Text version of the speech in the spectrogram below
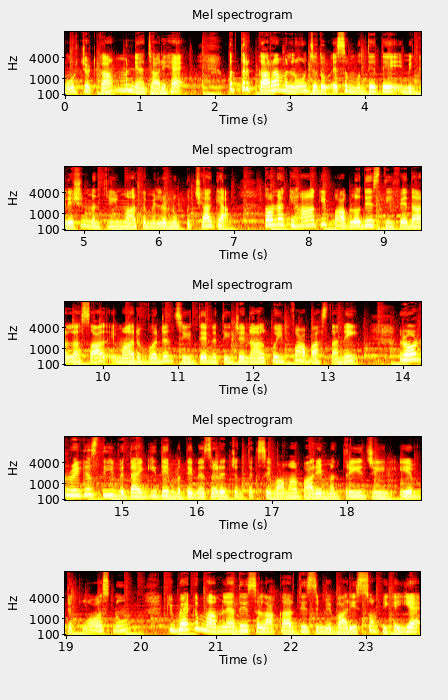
ਹੋਰ ਝਟਕਾ ਮੰਨਿਆ ਜਾ ਰਿਹਾ ਹੈ। ਪੱਤਰਕਾਰਾਂ ਵੱਲੋਂ ਜਦੋਂ ਇਸ ਮੁੱਦੇ ਤੇ ਇਮੀਗ੍ਰੇਸ਼ਨ ਮੰਤਰੀ ਮਾਰਕ ਮਿਲਰ ਨੂੰ ਪੁੱਛਿਆ ਗਿਆ, ਤਾਂ ਉਹਨਾਂ ਕਿਹਾ ਕਿ ਪਾਬਲੋ ਦੇ ਅਸਤੀਫੇ ਦਾ ਲਾਸਾਲ ਇਮਾਰ ਵਰਡਨ ਸੀਟ ਦੇ ਨਤੀਜੇ ਨਾਲ ਕੋਈ ਵਾਸਤਾ ਨਹੀਂ। ਰੋਡਰਿਗਸ ਦੀ ਵਿਦਾਇਗੀ ਦੇ ਮੱਦੇਨਜ਼ਰ ਜਨਤਕ ਸੇਵਾਵਾਂ ਬਾਰੇ ਮੰਤਰੀ ਜੀਨ ਏਵ ਡਕਲੌਸ ਨੂੰ ਕਿਊਬੈਕ ਮਾਮਲਿਆਂ ਦੇ ਸਲਾਹਕਾਰ ਦੀ ਜ਼ਿੰਮੇਵਾਰੀ ਸੌਂਪੀ ਗਈ ਹੈ।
